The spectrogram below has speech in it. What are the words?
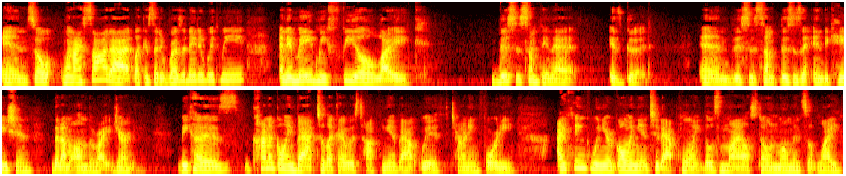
And so when I saw that, like I said, it resonated with me and it made me feel like this is something that is good. And this is some this is an indication that I'm on the right journey. Because kind of going back to like I was talking about with turning 40, I think when you're going into that point, those milestone moments of life,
